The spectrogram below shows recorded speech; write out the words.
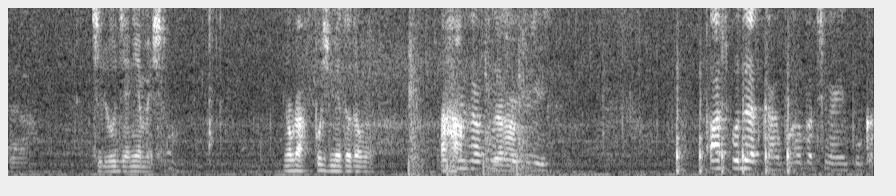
teraz. Ci ludzie nie myślą. Dobra, wpuść mnie do domu. Aha, się drzwi. Patrz po deskach, bo chyba ci na nie puka.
